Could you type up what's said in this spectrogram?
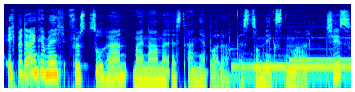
Ich bedanke mich fürs Zuhören. Mein Name ist Anja Bolle. Bis zum nächsten Mal. Tschüss.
